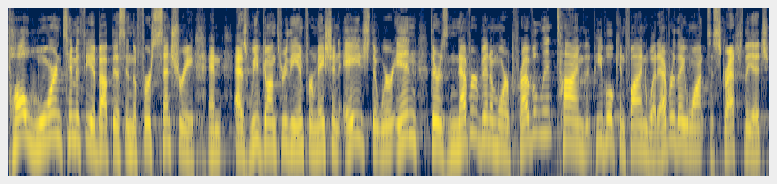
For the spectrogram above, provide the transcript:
Paul warned Timothy about this in the first century. And as we've gone through the information age that we're in, there's never been a more prevalent time that people can find whatever they want to scratch the itch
